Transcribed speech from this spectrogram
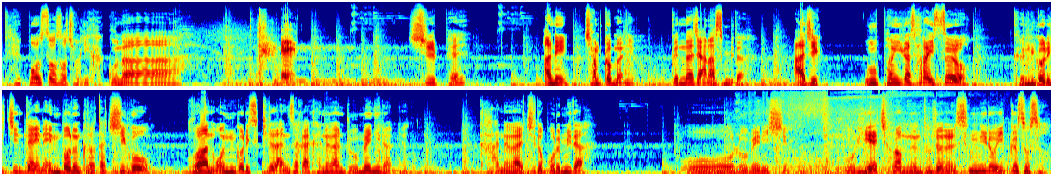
텔포 써서 저기 갔구나. 에! 실패? 아니, 잠깐만요. 끝나지 않았습니다. 아직 우팡이가 살아 있어요. 근거리 찐따인 엠버는 그렇다 치고 무한 원거리 스킬 난사가 가능한 루멘이라면 가능할지도 모릅니다. 오, 루멘이시여. 우리의 철없는 도전을 승리로 이끄소서.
